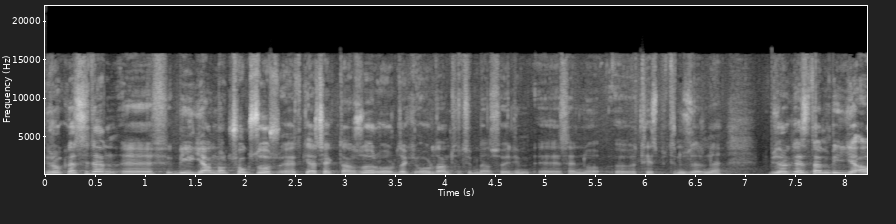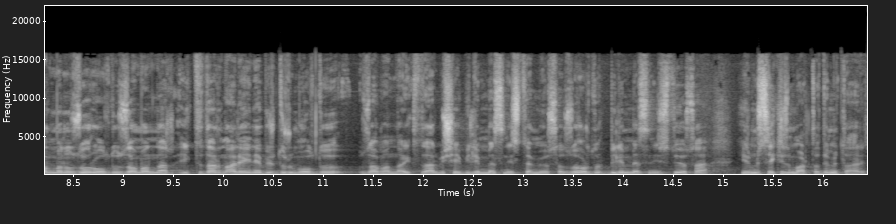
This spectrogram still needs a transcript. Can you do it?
bürokrasiden e, bilgi almak çok zor. Evet gerçekten zor. Oradaki oradan tutayım ben söyleyeyim e, senin o e, tespitin üzerine. Bürokrasiden bilgi almanın zor olduğu zamanlar, iktidarın aleyhine bir durum olduğu zamanlar. İktidar bir şey bilinmesini istemiyorsa zordur. Bilinmesini istiyorsa 28 Mart'ta değil mi tarih?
